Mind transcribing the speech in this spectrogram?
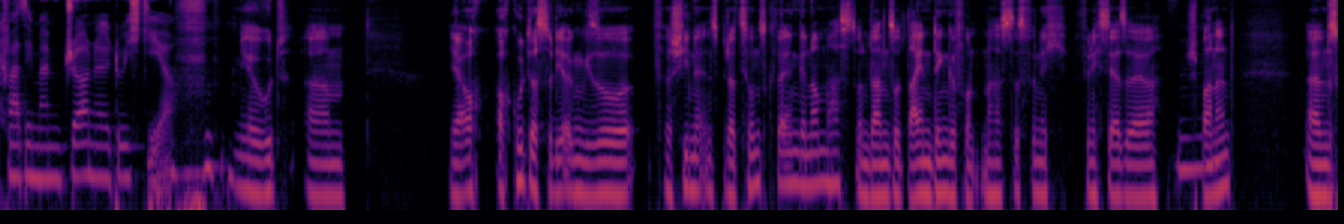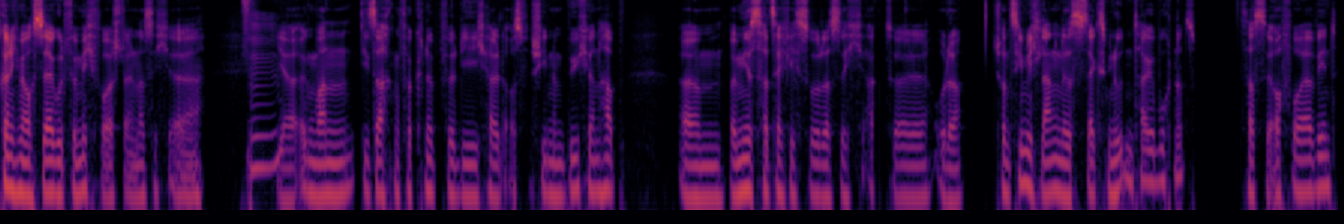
quasi in meinem Journal durchgehe. Mega gut. Ähm, ja, auch, auch gut, dass du dir irgendwie so verschiedene Inspirationsquellen genommen hast und dann so dein Ding gefunden hast. Das finde ich, finde ich sehr, sehr mhm. spannend. Ähm, das kann ich mir auch sehr gut für mich vorstellen, dass ich äh, mhm. ja irgendwann die Sachen verknüpfe, die ich halt aus verschiedenen Büchern habe. Ähm, bei mir ist es tatsächlich so, dass ich aktuell oder schon ziemlich lange das Sechs-Minuten-Tagebuch nutze. Das hast du ja auch vorher erwähnt.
